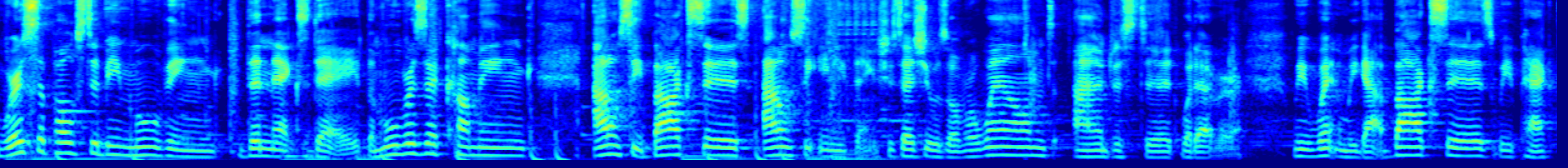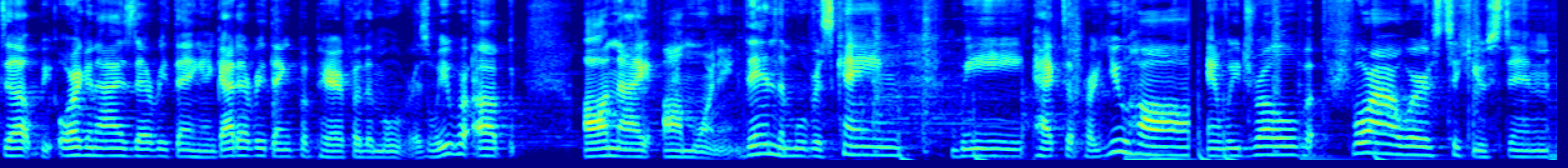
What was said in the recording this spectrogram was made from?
we're supposed to be moving the next day. The movers are coming. I don't see boxes. I don't see anything. She said she was overwhelmed. I understood, whatever. We went and we got boxes. We packed up. We organized everything and got everything prepared for the movers. We were up all night, all morning. Then the movers came, we packed up her U-Haul, and we drove four hours to Houston,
